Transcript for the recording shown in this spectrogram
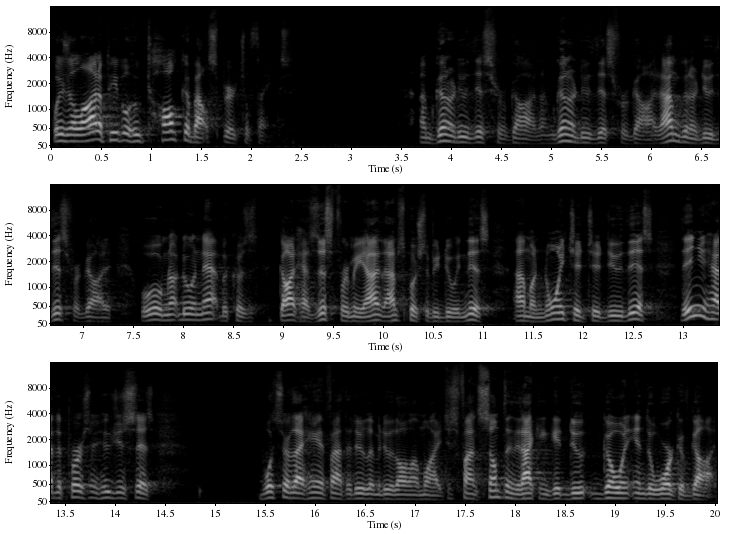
But there's a lot of people who talk about spiritual things. I'm going to do this for God. I'm going to do this for God. I'm going to do this for God. Well, I'm not doing that because God has this for me. I, am supposed to be doing this. I'm anointed to do this. Then you have the person who just says, Whatsoever thy hand finds to do, let me do it all my might. Just find something that I can get do, going in the work of God.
